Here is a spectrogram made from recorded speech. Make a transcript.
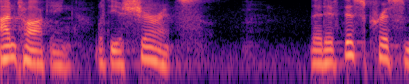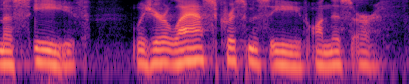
I'm talking with the assurance that if this Christmas Eve was your last Christmas Eve on this earth,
